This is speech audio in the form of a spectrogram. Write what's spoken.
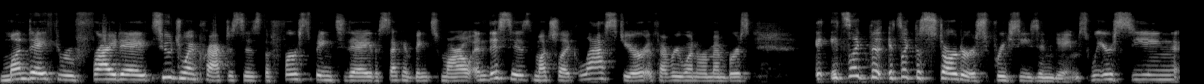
Monday through Friday, two joint practices, the first being today, the second being tomorrow. And this is much like last year, if everyone remembers. It's like the it's like the starters preseason games. We are seeing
